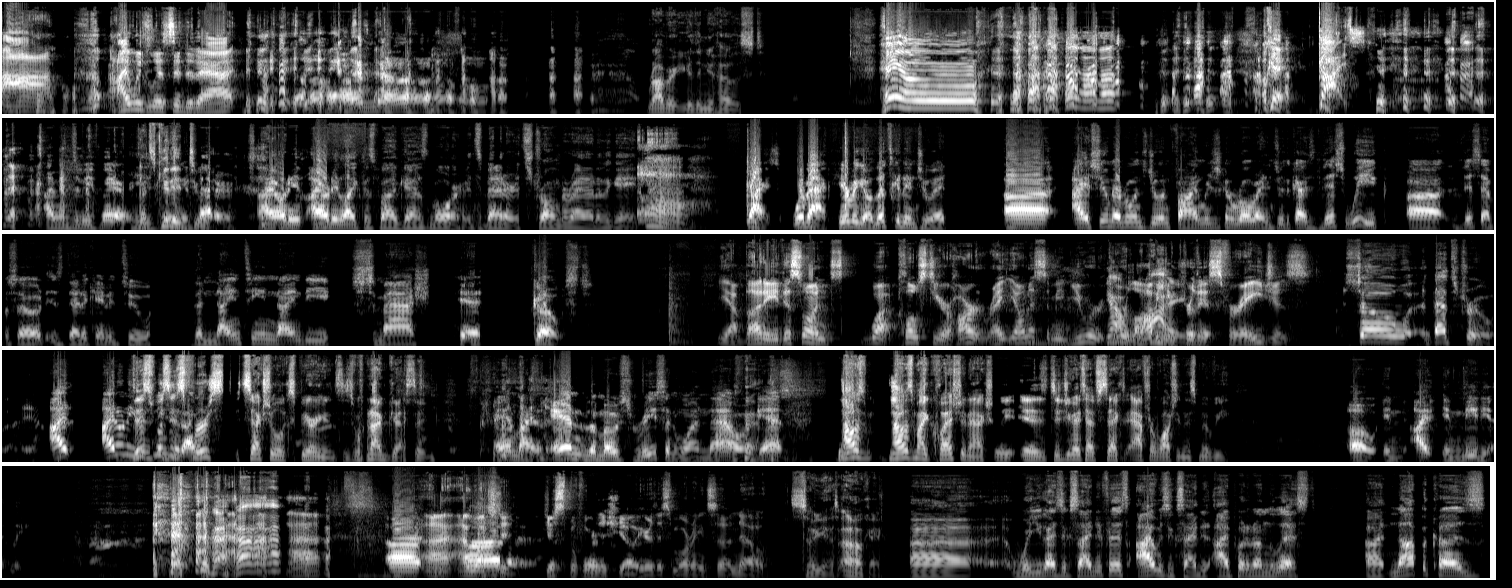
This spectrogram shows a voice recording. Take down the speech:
I would listen to that. oh no! Robert, you're the new host. Heyo. okay, guys. I mean, to be fair, he's Let's get doing into it it. better. I already, I already like this podcast more. It's better. It's stronger right out of the gate. Ah, guys, we're back. Here we go. Let's get into it. Uh, I assume everyone's doing fine. We're just going to roll right into it. Guys, this week, uh, this episode is dedicated to the 1990 smash hit Ghost. Yeah, buddy. This one's what close to your heart, right, Jonas? I mean, you were Yeah, you were lobbying why? for this for ages. So that's true. I I don't even This was think his that I- first sexual experience, is what I'm guessing. and my and the most recent one now again. That was that was my question. Actually, is did you guys have sex after watching this movie? Oh, in I immediately. Uh, Uh, I, I watched it just before the show here this morning, so no. so yes. Oh, okay. uh, were you guys excited for this? I was excited. I put it on the list. Uh, not because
